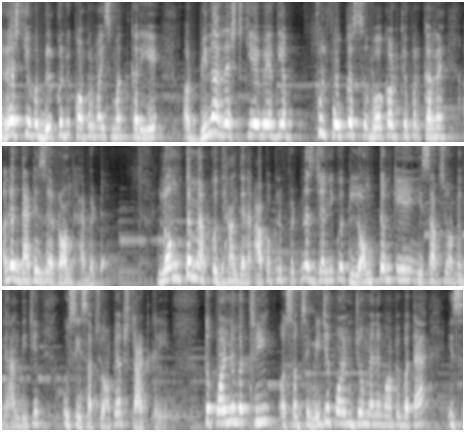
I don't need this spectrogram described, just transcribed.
रेस्ट के ऊपर बिल्कुल भी कॉम्प्रोमाइज मत करिए और बिना रेस्ट किए हुए यदि आप फुल फोकस वर्कआउट के ऊपर कर रहे हैं again that is a wrong habit long term में आपको ध्यान देना आप अपने फिटनेस जर्नी को एक लॉन्ग टर्म के हिसाब से वहाँ पे ध्यान दीजिए उस हिसाब से वहाँ पे आप स्टार्ट करिए। तो पॉइंट नंबर थ्री और सबसे मेजर पॉइंट जो मैंने वहाँ पे बताया इस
